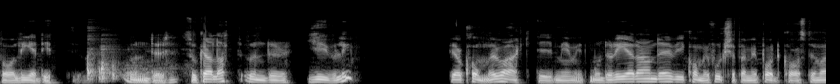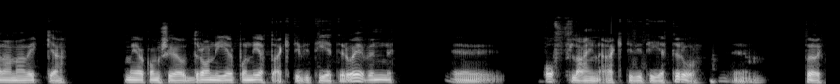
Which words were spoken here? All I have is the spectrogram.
ta ledigt under så kallat under juli. Jag kommer vara aktiv med mitt modererande. Vi kommer fortsätta med podcasten varannan vecka. Men jag kommer försöka dra ner på nätaktiviteter och även eh, offline-aktiviteter då. Eh, för att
